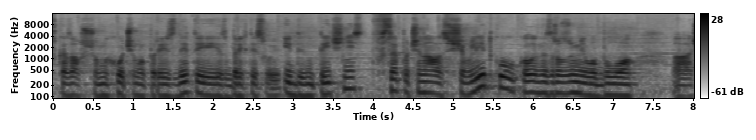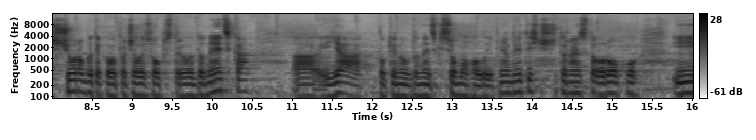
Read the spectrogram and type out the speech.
сказав, що ми хочемо переїздити і зберегти свою ідентичність. Все починалося ще влітку, коли незрозуміло було, а, що робити, коли почалися обстріли Донецька. Я покинув Донецьк 7 липня 2014 року. І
